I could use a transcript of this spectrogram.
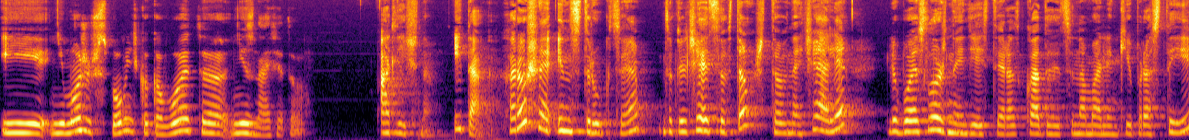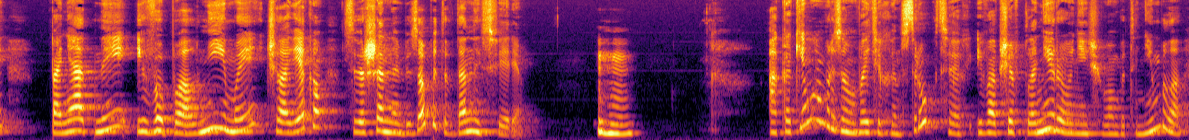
и не можешь вспомнить, каково это не знать этого. Отлично. Итак, хорошая инструкция заключается в том, что вначале любое сложное действие раскладывается на маленькие простые, понятные и выполнимые человеком совершенно без опыта в данной сфере. Угу. А каким образом в этих инструкциях и вообще в планировании чего бы то ни было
